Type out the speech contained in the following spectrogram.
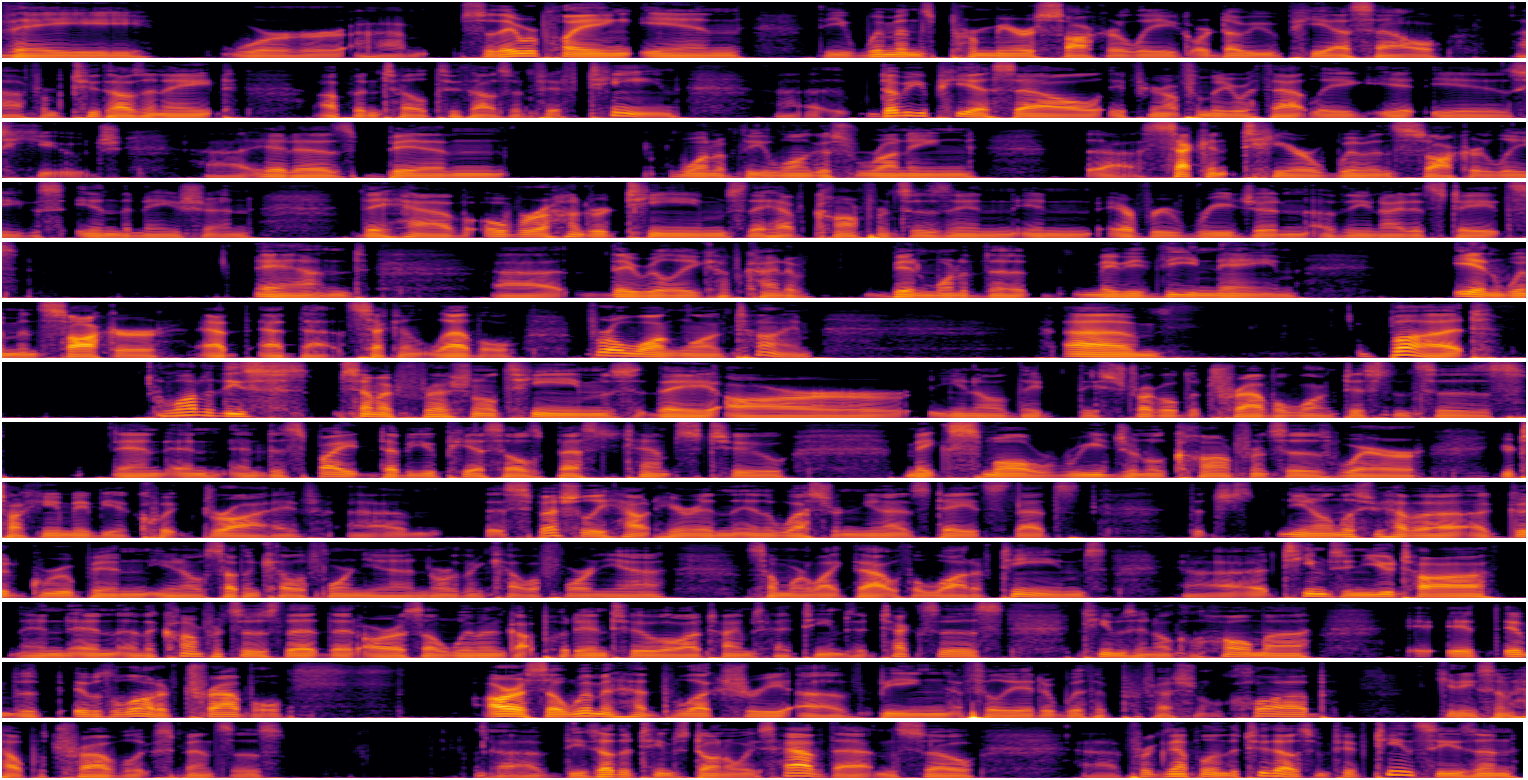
they were um, so they were playing in the Women's Premier Soccer League or WPSL uh, from 2008 up until 2015. Uh, WPSL, if you're not familiar with that league, it is huge. Uh, it has been one of the longest running uh, second tier women's soccer leagues in the nation. They have over 100 teams. They have conferences in, in every region of the United States. And uh, they really have kind of been one of the, maybe the name in women's soccer at, at that second level for a long, long time. Um, but a lot of these semi-professional teams, they are, you know, they, they struggle to travel long distances, and, and, and despite WPSL's best attempts to make small regional conferences where you're talking maybe a quick drive, um, especially out here in the, in the western United States, that's you know unless you have a, a good group in you know Southern California, Northern California, somewhere like that with a lot of teams, uh, teams in Utah and, and, and the conferences that, that RSL women got put into a lot of times had teams in Texas, teams in Oklahoma. It, it, it was it was a lot of travel. RSL women had the luxury of being affiliated with a professional club, getting some help with travel expenses. Uh, these other teams don't always have that, and so uh, for example, in the 2015 season,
